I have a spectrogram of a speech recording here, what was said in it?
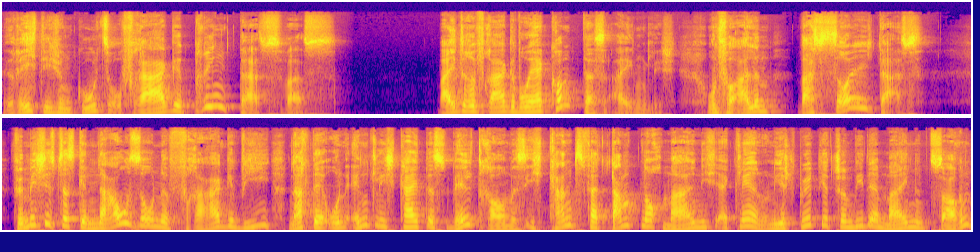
Richtig und gut so. Frage, bringt das was? Weitere Frage, woher kommt das eigentlich? Und vor allem, was soll das? Für mich ist das genauso eine Frage wie nach der Unendlichkeit des Weltraumes. Ich kann es verdammt nochmal nicht erklären. Und ihr spürt jetzt schon wieder meinen Zorn,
